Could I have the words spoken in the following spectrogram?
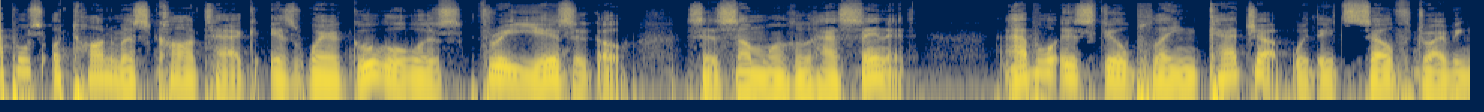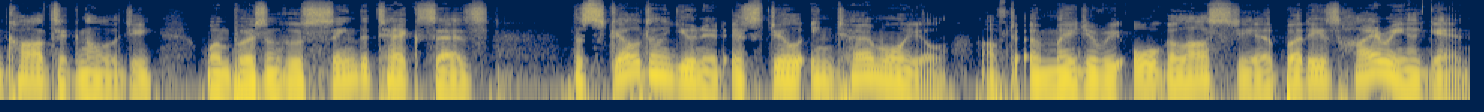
Apple's autonomous car tech is where Google was three years ago, says someone who has seen it. Apple is still playing catch up with its self driving car technology. One person who's seen the tech says the Skeleton unit is still in turmoil after a major reorg last year, but is hiring again.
